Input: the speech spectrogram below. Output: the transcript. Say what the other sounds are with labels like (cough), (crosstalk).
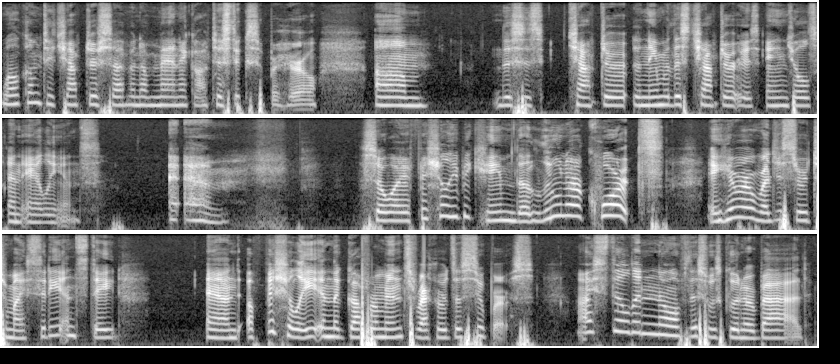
Welcome to chapter 7 of Manic Autistic Superhero. Um, this is chapter, the name of this chapter is Angels and Aliens. So I officially became the Lunar Quartz, a hero registered to my city and state, and officially in the government's records of supers. I still didn't know if this was good or bad.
